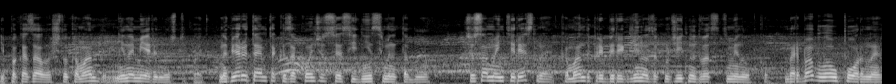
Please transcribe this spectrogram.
и показало, что команды не намерены уступать. Но первый тайм так и закончился с единицами на табло. Все самое интересное, команды приберегли на заключительную 20-минутку. Борьба была упорная,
